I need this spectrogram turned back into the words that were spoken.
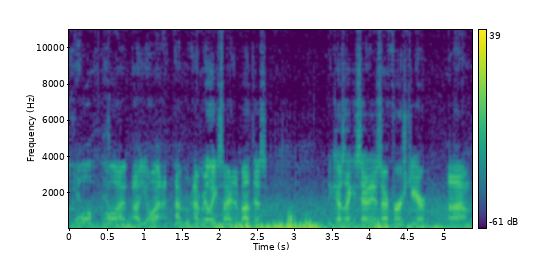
Cool, cool. I, uh, you know what? I'm, I'm really excited about this because, like I said, it is our first year, um,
